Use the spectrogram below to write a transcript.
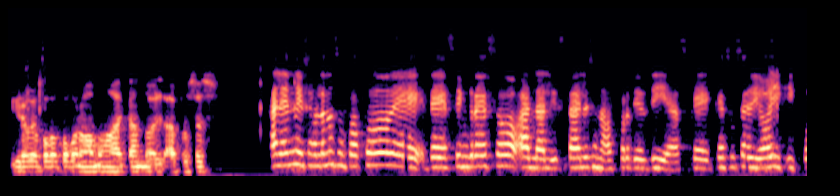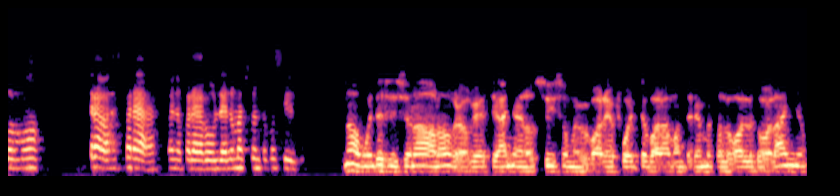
Y creo que poco a poco nos vamos adaptando al, proceso. Alen Luis, háblanos un poco de, de, este ingreso a la lista de lesionados por 10 días. ¿Qué, qué sucedió y, y, cómo trabajas para, bueno, para volver lo más pronto posible? No, muy decisionado, ¿no? Creo que este año en los season me preparé fuerte para mantenerme saludable todo el año.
